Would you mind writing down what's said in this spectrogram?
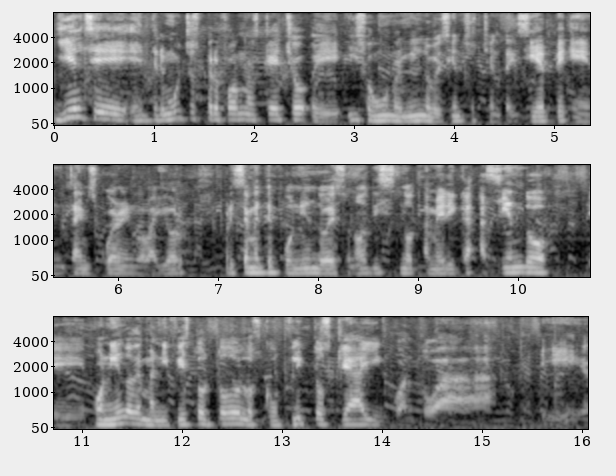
y él se, entre muchos performances que ha hecho, eh, hizo uno en 1987 en Times Square en Nueva York, precisamente poniendo eso, ¿no? This is not America, haciendo, eh, poniendo de manifiesto todos los conflictos que hay en cuanto a eh,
